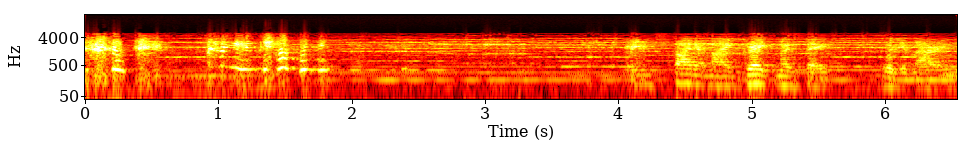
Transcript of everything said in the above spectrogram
oh, you. In spite of my great mistake, will you marry me?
